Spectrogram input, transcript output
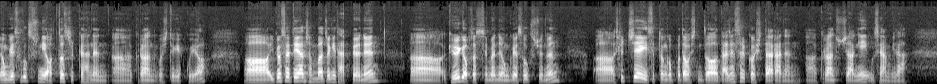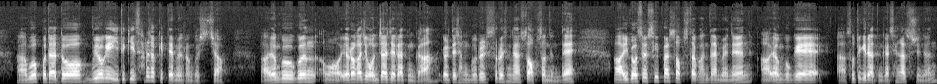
영국의 소득 수준이 어떻을까 하는 아, 그러한 것이 되겠고요. 어, 이것에 대한 전반적인 답변은 아, 교육이 없었으면 영국의 소득 수준은 아, 실제 있었던 것보다 훨씬 더 낮았을 것이다라는 아, 그러한 주장이 우세합니다. 아, 무엇보다도 무역의 이득이 사라졌기 때문에 그런 것이죠. 아, 영국은 뭐 여러 가지 원자재라든가 열대 장부를 스스로 생산할 수 없었는데 아, 이것을 수입할 수 없었다고 한다면은 아, 영국의 아, 소득이라든가 생활 수준은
